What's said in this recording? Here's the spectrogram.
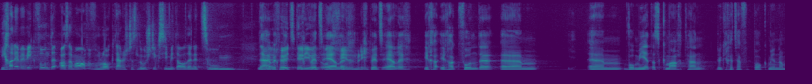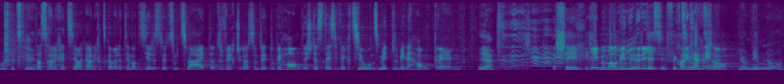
Ich habe eben wie gefunden, also am Anfang vom Lockdown ist das lustig gewesen mit all diesen zoom Nein, aber ich bin, jetzt, ich bin jetzt ehrlich. Ich bin jetzt ehrlich. Ich, ich habe gefunden, ähm, ähm, wo wir das gemacht haben, wirklich jetzt einfach Bock mir noch mal ein bisschen. Das kann ich jetzt ja, kann ich jetzt gerade thematisieren, dass du jetzt zum zweiten oder vielleicht sogar zum dritten, du behandelst das Desinfektionsmittel wie eine Handcreme. ja. Schön. Ich Immer mal wieder rein. Desinfektions- Kann ich auch ein bisschen haben? Ja, nimm nur.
